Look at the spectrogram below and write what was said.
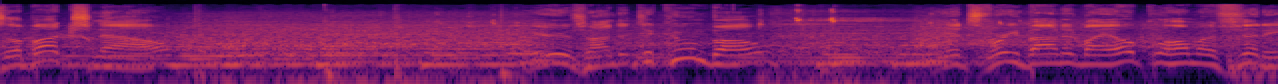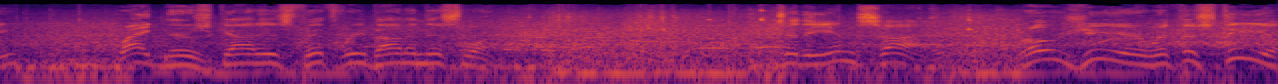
The Bucks now. Here's Antetokounmpo. It's rebounded by Oklahoma City. Wagner's got his fifth rebound in this one. To the inside. Rozier with the steal.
